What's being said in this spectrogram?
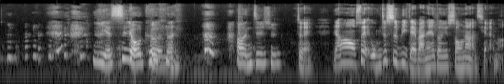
也是有可能。好，你继续。对。然后，所以我们就势必得把那些东西收纳起来嘛。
